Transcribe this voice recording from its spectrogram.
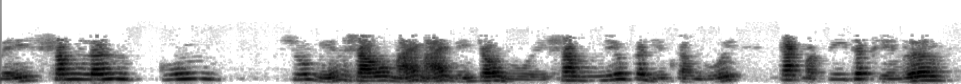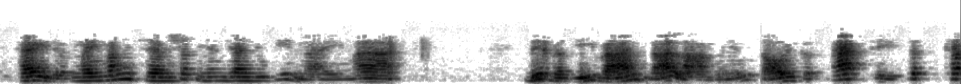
bị sóng lớn cuốn xuống biển sâu, mãi mãi bị trôi vùi xong nếu có dịp cần gũi, các bậc trí thức hiền lương hay được may mắn xem sách nhân gian du ký này mà biết được dĩ vãng đã làm những tội cực ác thì tức khắc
